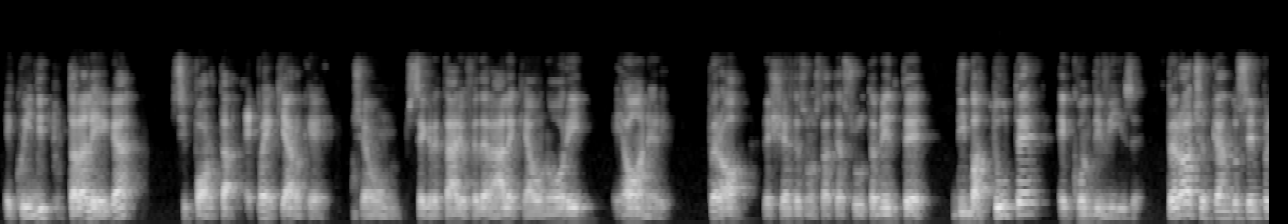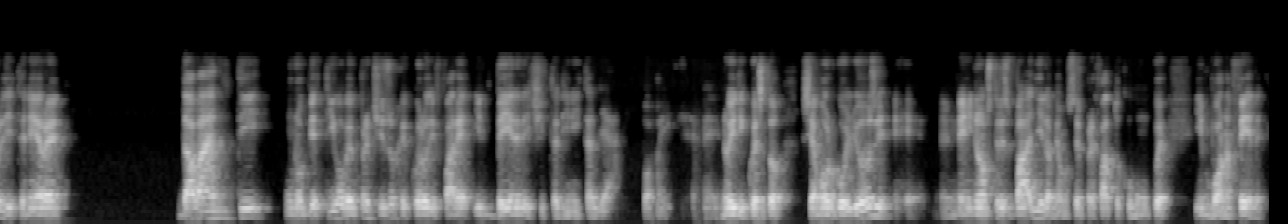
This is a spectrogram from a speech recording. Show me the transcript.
E quindi tutta la Lega si porta, e poi è chiaro che c'è un segretario federale che ha onori e oneri, però le scelte sono state assolutamente dibattute e condivise però cercando sempre di tenere davanti un obiettivo ben preciso che è quello di fare il bene dei cittadini italiani. Poi eh, noi di questo siamo orgogliosi e nei nostri sbagli l'abbiamo sempre fatto comunque in buona fede.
